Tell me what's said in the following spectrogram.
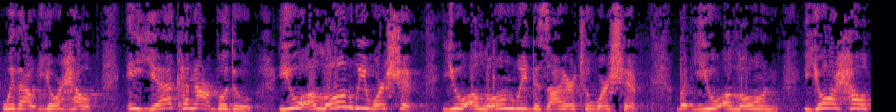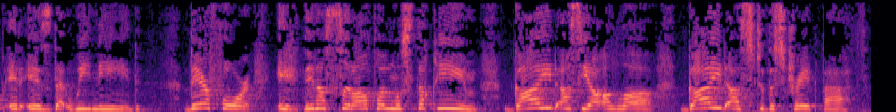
without your help. إِيَّاكَ نَعْبُدُ You alone we worship. You alone we desire to worship. But you alone, your help it is that we need. Therefore, اهدنا الصراط المستقيم. Guide us, Ya Allah. Guide us to the straight path.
